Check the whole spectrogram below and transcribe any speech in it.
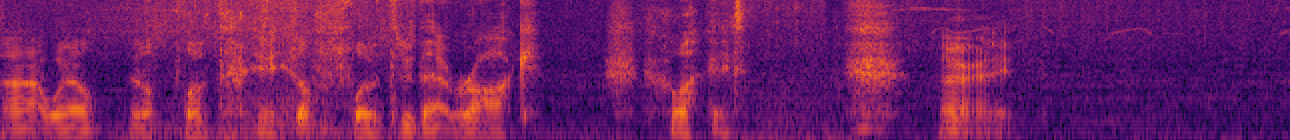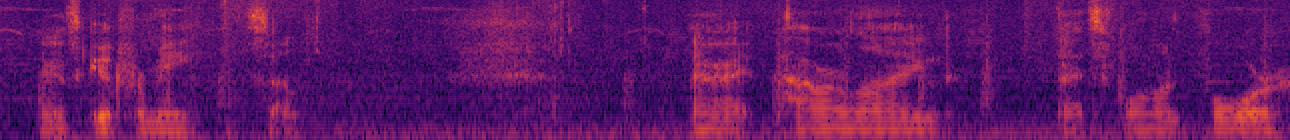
Ah, well, it'll float. It'll float through that rock. what? All right. It's good for me. So. All right, power line. That's four on four.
